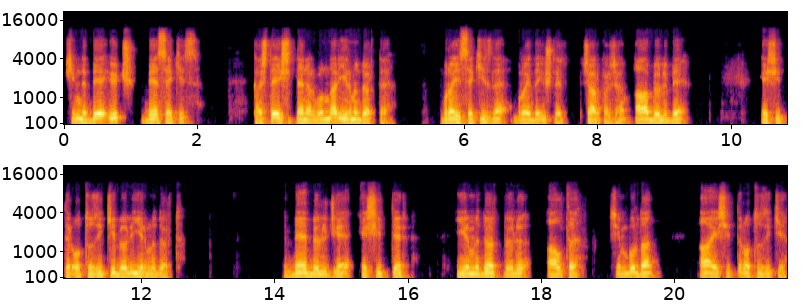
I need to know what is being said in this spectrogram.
Şimdi b3 b8 kaçta eşitlenir bunlar? 24'te. Burayı 8 ile burayı da 3 ile çarpacağım. a bölü b eşittir 32 bölü 24. B bölü C eşittir 24 bölü 6. Şimdi buradan A eşittir 32.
